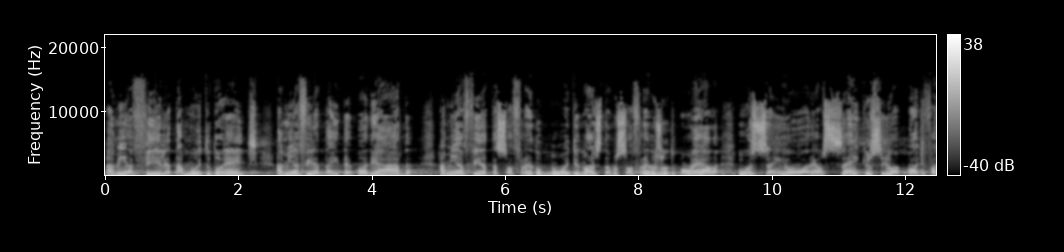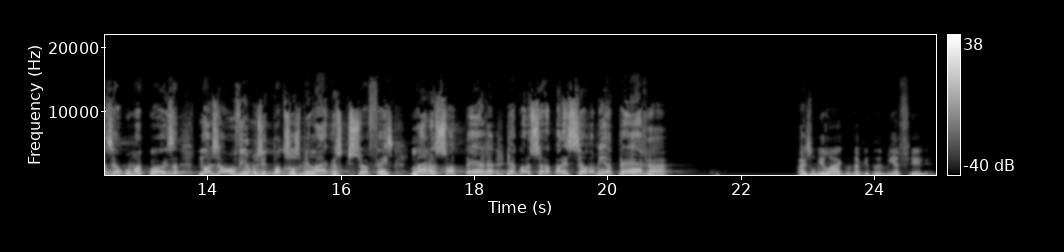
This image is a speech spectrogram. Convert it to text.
a minha filha está muito doente, a minha filha está endemoniada, a minha filha está sofrendo muito e nós estamos sofrendo junto com ela. O Senhor, eu sei que o Senhor pode fazer alguma coisa, nós já ouvimos de todos os milagres que o Senhor fez lá na sua terra e agora o Senhor apareceu na minha terra faz um milagre na vida da minha filha.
